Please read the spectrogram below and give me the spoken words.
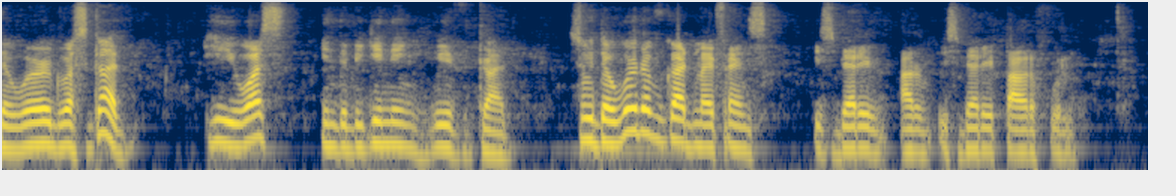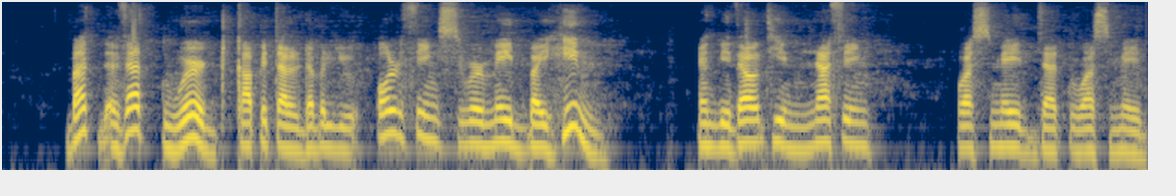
the Word was God. He was in the beginning with God. So the Word of God, my friends, is very are, is very powerful. But that word, capital W, all things were made by Him, and without Him nothing was made that was made.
